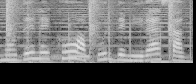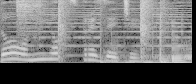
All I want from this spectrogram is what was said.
Modele coafuri de mireasa 2018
